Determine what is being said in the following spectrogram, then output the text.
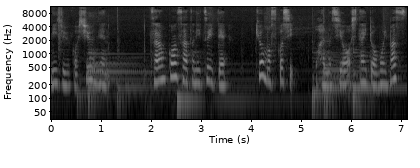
25周年サロンコンサートについて今日も少しお話をしたいと思います。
